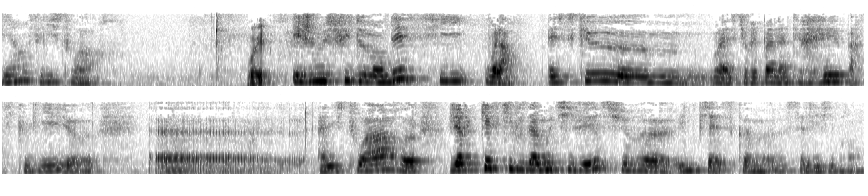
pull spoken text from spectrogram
lien, c'est l'histoire. Ouais. Et je me suis demandé si, voilà, est-ce que, euh, voilà, est-ce qu'il n'y aurait pas un intérêt particulier euh, euh, à l'histoire Qu'est-ce qui vous a motivé sur une pièce comme celle des Vibrants?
